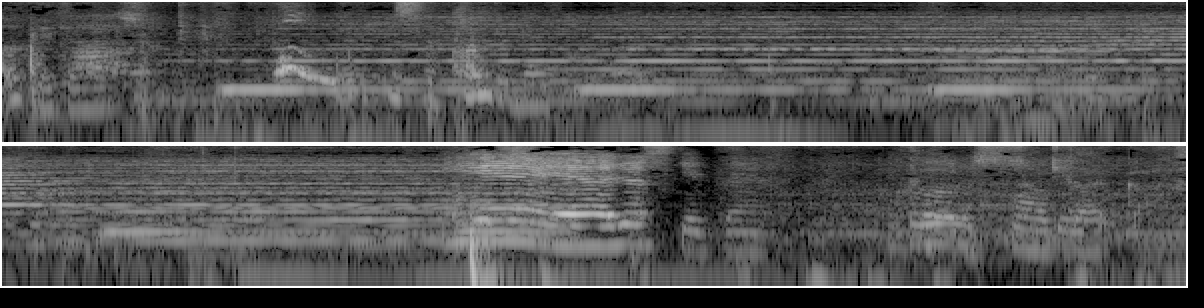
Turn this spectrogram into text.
Okay, guys. Woo, this is comfortable. Get that. I'm gonna that, guys.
